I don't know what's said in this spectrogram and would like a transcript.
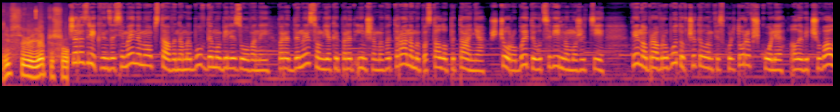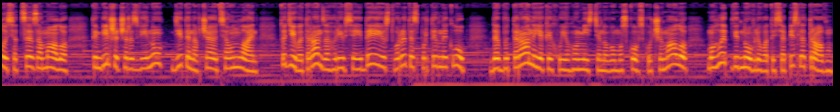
І все, я пішов. Через рік він за сімейними обставинами був демобілізований. Перед Денисом, як і перед іншими ветеранами, постало питання, що робити у цивільному житті. Він обрав роботу вчителем фізкультури в школі, але відчувалося це замало. Тим більше через війну діти навчаються онлайн. Тоді ветеран загорівся ідеєю створити спортивний клуб, де б ветерани, яких у його місті Новомосковську чимало, могли б відновлюватися після травм,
